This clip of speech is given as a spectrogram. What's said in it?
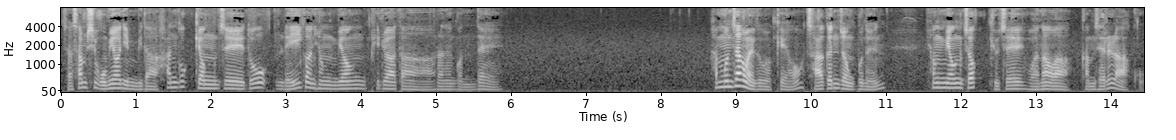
자, 35면입니다. 한국 경제도 레이건 혁명 필요하다라는 건데 한 문장을 읽어볼게요. 작은 정부는 혁명적 규제 완화와 감세를 낳았고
